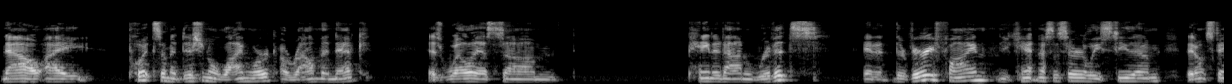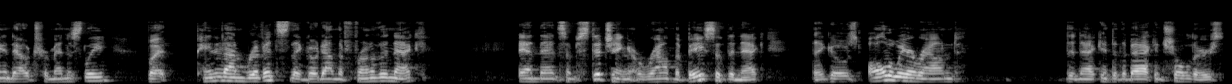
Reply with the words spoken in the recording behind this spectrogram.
Now I put some additional line work around the neck as well as some painted on rivets and they're very fine. You can't necessarily see them. They don't stand out tremendously, but painted on rivets that go down the front of the neck and then some stitching around the base of the neck that goes all the way around the neck into the back and shoulders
